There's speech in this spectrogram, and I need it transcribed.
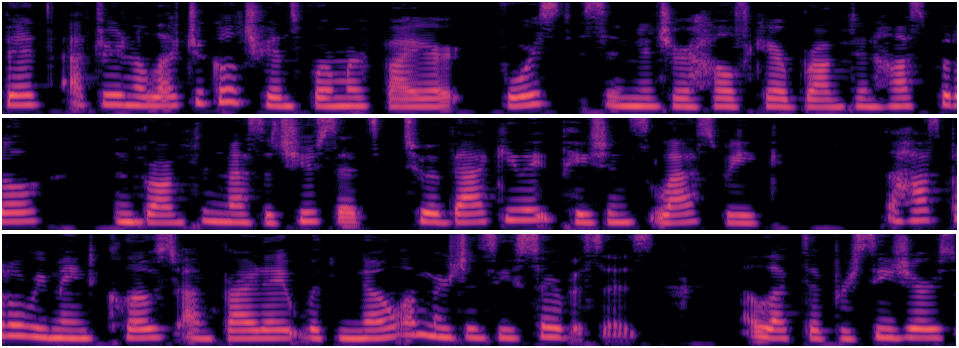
Fifth, after an electrical transformer fire forced Signature Healthcare Brockton Hospital in Brockton, Massachusetts to evacuate patients last week, the hospital remained closed on Friday with no emergency services, elective procedures,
